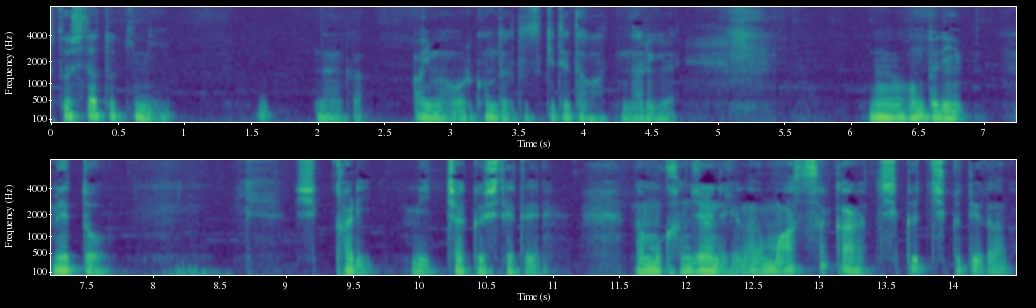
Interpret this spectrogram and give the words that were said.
ふとした時になんかあ今俺コンタクトつけてたわってなるぐらい。なんか本当に目としっかり密着してて何も感じないんだけどなんかもう朝からチクチクっていうかなんか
